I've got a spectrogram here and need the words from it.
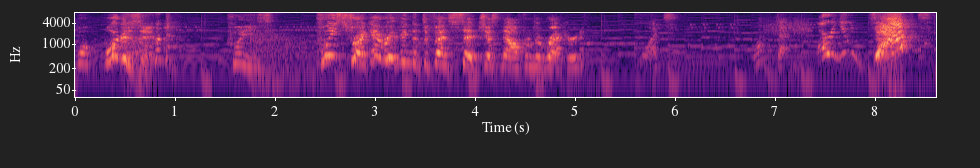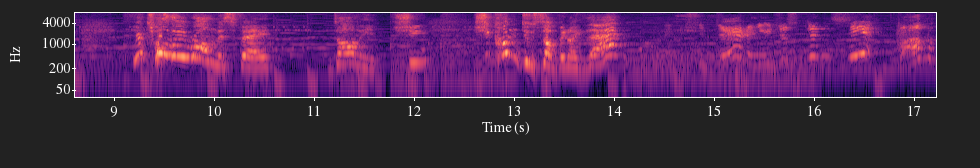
Wh- what is it? Please, please strike everything the defense said just now from the record. What? What the? Are you daft? You're totally wrong, Miss Fey. Dollie, she, she couldn't do something like that. Maybe she did, and you just didn't see it, bub.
